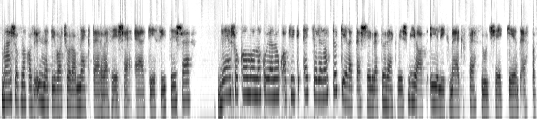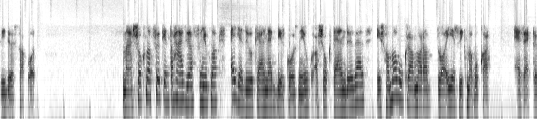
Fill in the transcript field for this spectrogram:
Másoknak az ünnepi vacsora megtervezése, elkészítése, de sokan vannak olyanok, akik egyszerűen a tökéletességre törekvés miatt élik meg feszültségként ezt az időszakot. Másoknak, főként a háziasszonyoknak egyedül kell megbirkózniuk a sok teendővel, és ha magukra maradva érzik magukat ezek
